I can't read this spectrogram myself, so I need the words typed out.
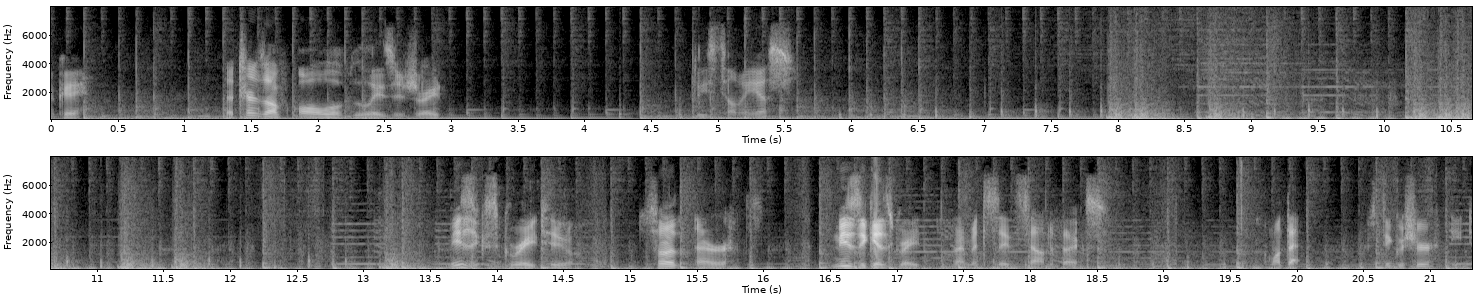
Okay. That turns off all of the lasers, right? Please tell me yes. Music's great too. So, or, music is great. I meant to say the sound effects. I want that. Extinguisher? Neat.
